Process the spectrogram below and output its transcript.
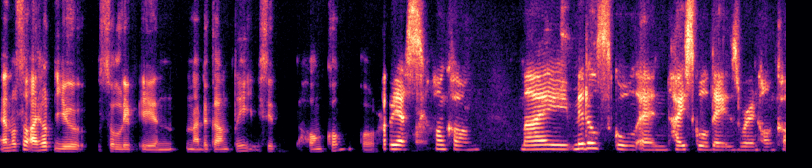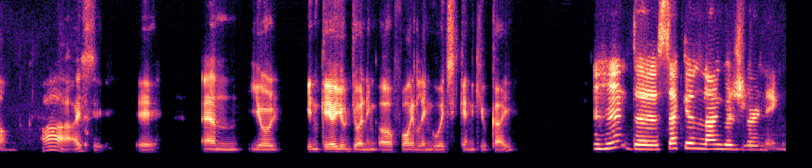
And also I heard you so live in another country. Is it Hong Kong or? Oh yes, Hong Kong. My middle school and high school days were in Hong Kong. Ah, I see. Eh. And you're in Kyoto, you're joining a foreign language Kenkyukai. hmm The second language learning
